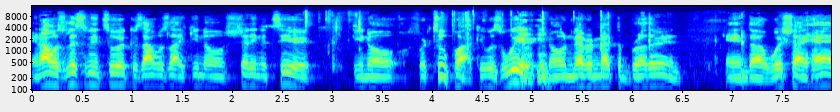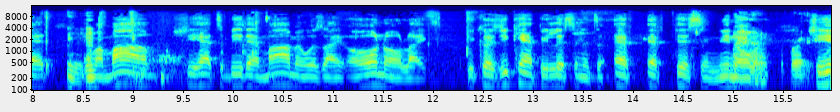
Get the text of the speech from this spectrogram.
and I was listening to it because I was like, you know, shedding a tear, you know, for Tupac. It was weird, mm-hmm. you know. Never met the brother, and and uh, wish I had. Mm-hmm. And my mom, she had to be that mom, and was like, oh no, like because you can't be listening to f f this, and you know, Right. She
